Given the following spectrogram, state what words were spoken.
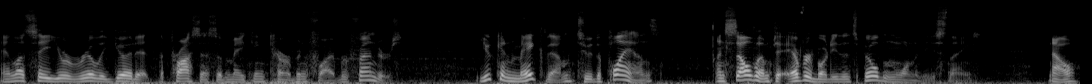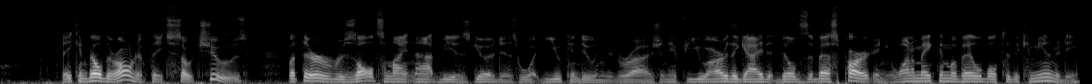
And let's say you're really good at the process of making carbon fiber fenders. You can make them to the plans and sell them to everybody that's building one of these things. Now, they can build their own if they so choose, but their results might not be as good as what you can do in your garage. And if you are the guy that builds the best part and you want to make them available to the community,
